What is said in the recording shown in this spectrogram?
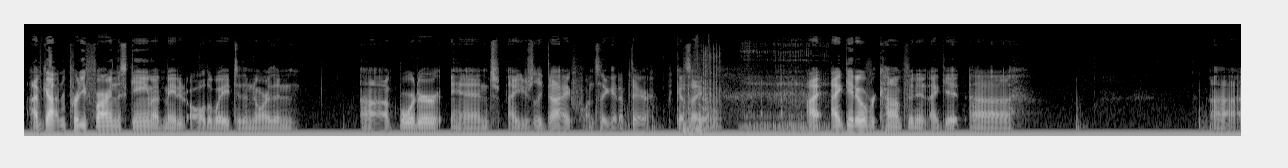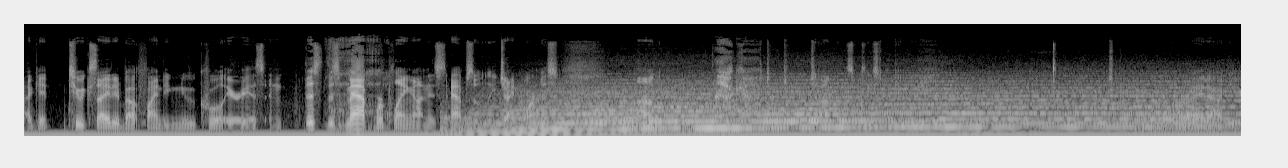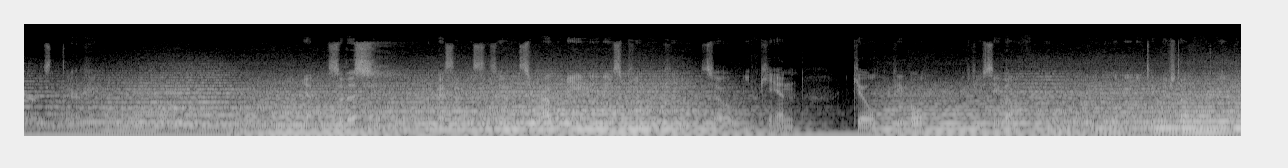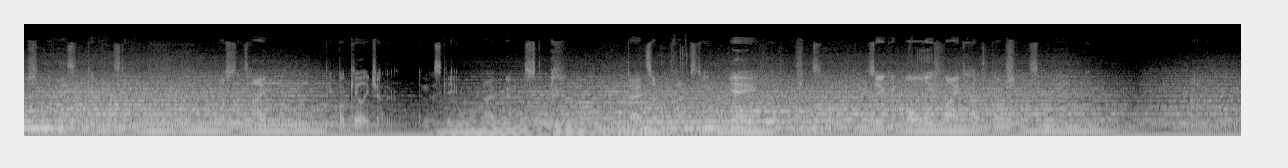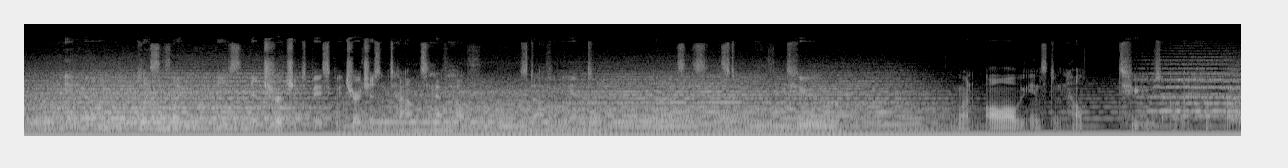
I've gotten pretty far in this game. I've made it all the way to the northern uh, border, and I usually die once I get up there, because I... I, I get overconfident. I get uh, uh, I get too excited about finding new cool areas, and this this map we're playing on is absolutely ginormous. Um, oh This, like I said, this is a survival game. It is PvP, so you can kill people if you see them. You really need to take their stuff. Just nice and give them stuff. Most of the time, people kill each other in this game. I've noticed. Died several times to yay health potions. So you can only find health potions churches, basically. Churches and towns have health stuff, and uh, it says instant 2. You want all the instant health 2s on my hotbar.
